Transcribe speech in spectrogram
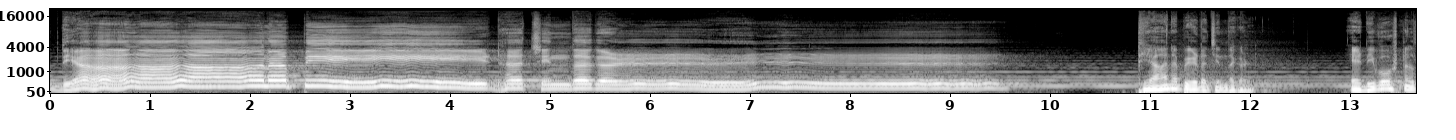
ധ്യാനപീഠചിന്തകൾ. ധ്യാനപീഠചിന്തകൾ. A devotional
